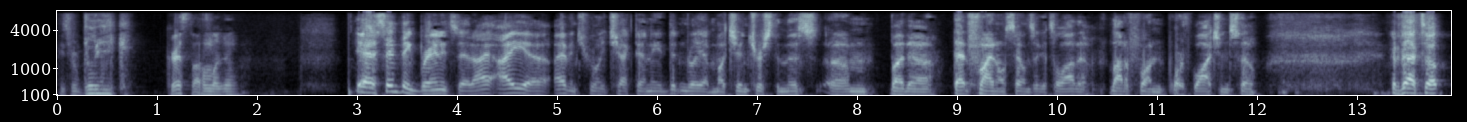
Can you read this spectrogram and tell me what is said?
He's from GLEAT. Chris, thoughts? I'm looking. Yeah, same thing Brandon said. I I, uh, I haven't really checked any. Didn't really have much interest in this. Um, but uh, that final sounds like it's a lot of lot of fun, worth watching. So if that's up,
